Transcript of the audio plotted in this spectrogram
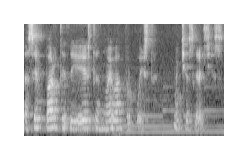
a ser parte de esta nueva propuesta. Muchas gracias.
